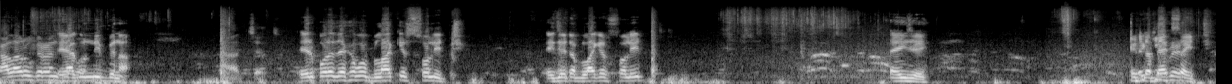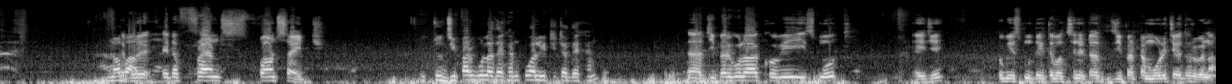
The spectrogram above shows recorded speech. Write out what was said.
কালারও গ্যারান্টি আগুন নিবে না। আচ্ছা আচ্ছা। এরপরে দেখাবো ব্ল্যাকের সলিড এই যে এটা ব্ল্যাকের সলিড এই যে। এটা ব্যাক সাইড নবাব এটা ফ্রন্ট ফ্রন্ট সাইড একটু জিপারগুলা দেখেন কোয়ালিটিটা দেখেন। জিপারগুলা খুবই স্মুথ এই যে খুবই স্মুথ দেখতে পাচ্ছেন এটা জিপারটা মরিচে ধরবে না।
